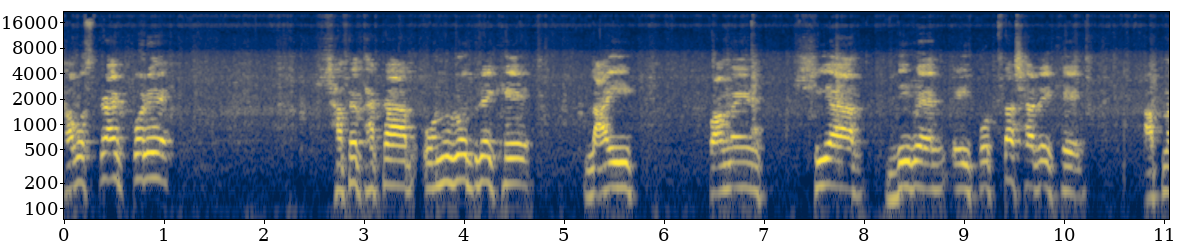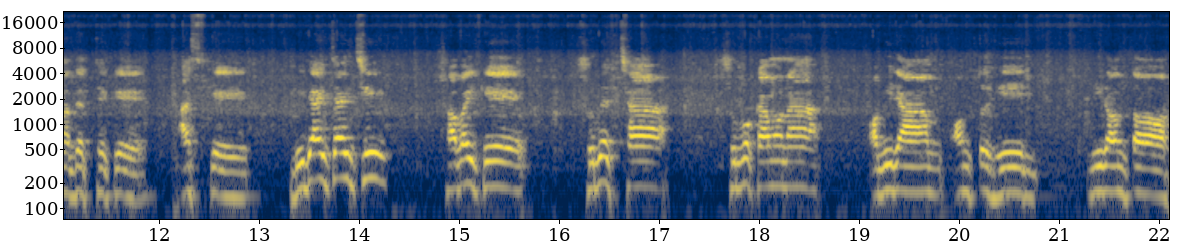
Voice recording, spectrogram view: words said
সাবস্ক্রাইব করে সাথে থাকার অনুরোধ রেখে লাইক, কমেন্ট শেয়ার দিবেন এই প্রত্যাশা রেখে আপনাদের থেকে আজকে বিদায় চাইছি। সবাইকে শুভেচ্ছা, শুভকামনা, অবিরাম, অন্তহীন, নিরন্তর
